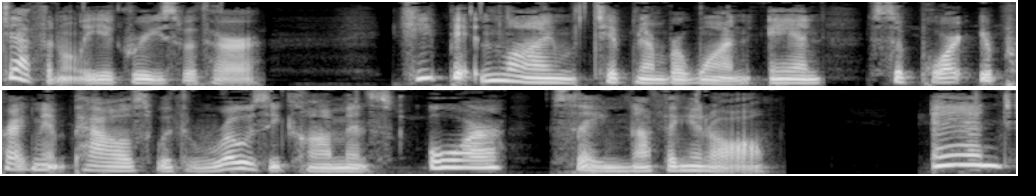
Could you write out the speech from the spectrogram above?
definitely agrees with her. Keep it in line with tip number one and support your pregnant pals with rosy comments or say nothing at all. And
